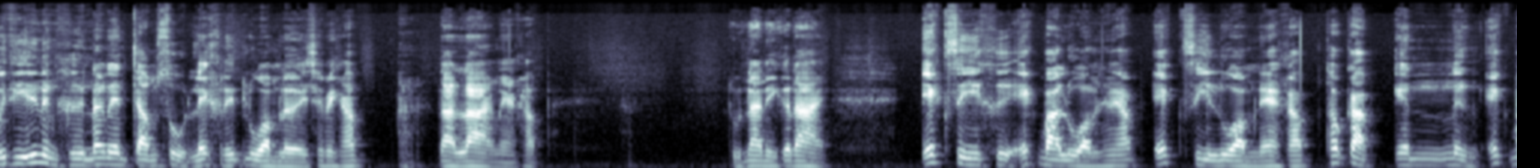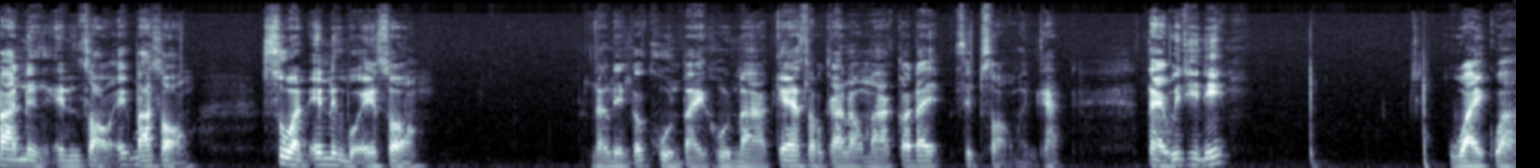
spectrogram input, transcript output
วิธีที่หนึ่งคือนักเรียนจำสูตรเลขคณิตรวมเลยใช่ไหมครับด้านล่างเนี่ยครับ ดูหน้านี้ก็ได้ xc คือ x bar รวมใช่ไหมครับ xc รวมเนี่ยครับ เท่ากับ n 1 x bar 1 n 2 x bar 2ส่วน n 1บวก n 2นักเรียนก็คูณไปคูณมาแก้สมการออกมาก็ได้ 12 เหมือนกัน แต่วิธีนี้ ไวกว่า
